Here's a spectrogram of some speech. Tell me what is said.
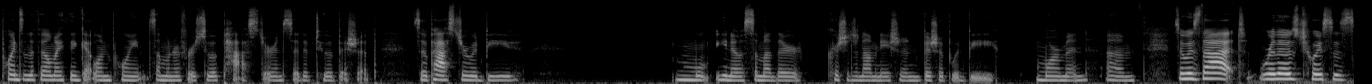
points in the film, I think at one point, someone refers to a pastor instead of to a bishop. So, pastor would be, you know, some other Christian denomination, bishop would be Mormon. Um, so, is that, were those choices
